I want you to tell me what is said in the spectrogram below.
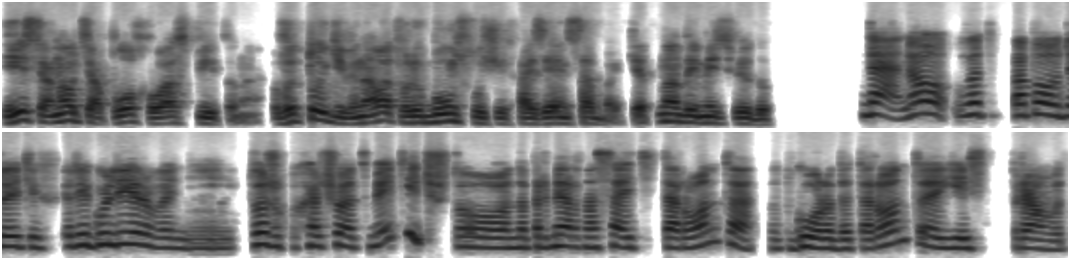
если она у тебя плохо воспитана. В итоге виноват в любом случае хозяин собаки. Это надо иметь в виду. Да, но вот по поводу этих регулирований тоже хочу отметить, что, например, на сайте Торонто, вот города Торонто, есть прям вот,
